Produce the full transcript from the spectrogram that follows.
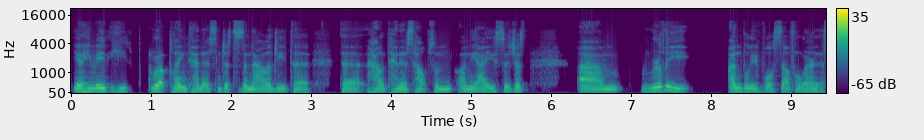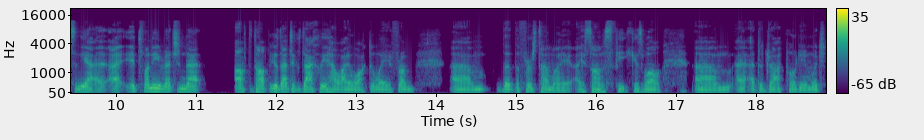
you know, he made he grew up playing tennis, and just his analogy to to how tennis helps him on the ice is just um really unbelievable self awareness. And yeah, I, it's funny you mentioned that off the top because that's exactly how I walked away from um, the the first time I, I saw him speak as well um, at, the draft podium, which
